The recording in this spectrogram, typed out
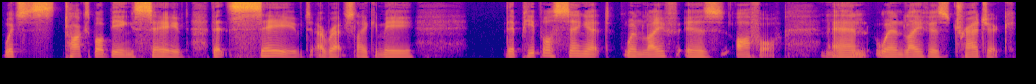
which talks about being saved, that saved a wretch like me, that people sing it when life is awful mm-hmm. and when life is tragic,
